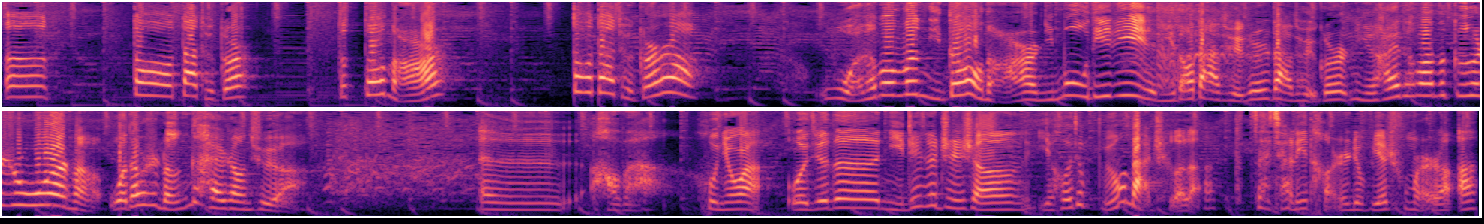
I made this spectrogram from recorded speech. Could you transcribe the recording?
嗯，到大腿根儿。到到哪儿？到大腿根儿啊！我他妈问你到哪儿？你目的地你到大腿根儿，大腿根儿，你还他妈的胳肢窝呢？我倒是能开上去啊。嗯，好吧，虎妞啊，我觉得你这个智商以后就不用打车了，在家里躺着就别出门了啊。”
